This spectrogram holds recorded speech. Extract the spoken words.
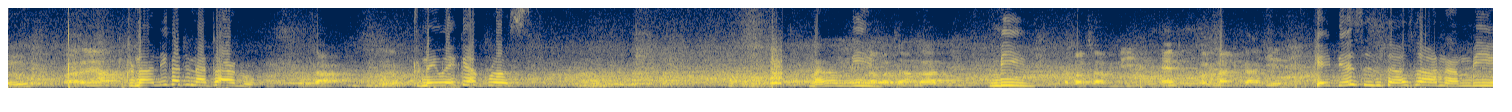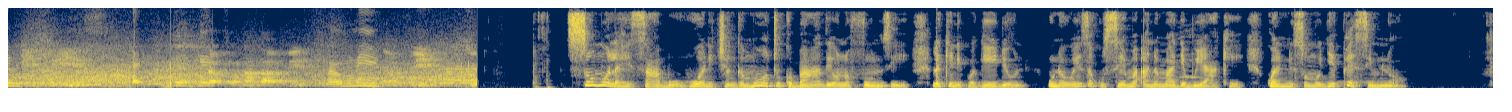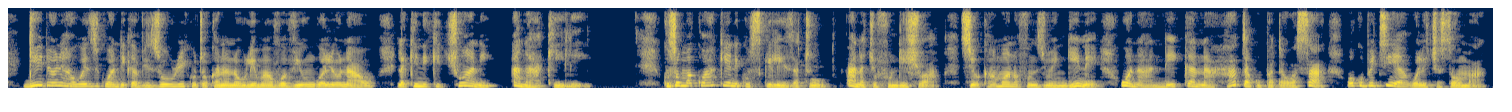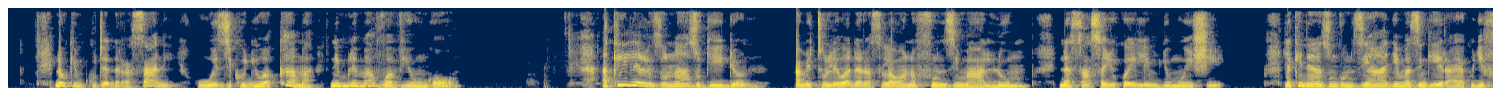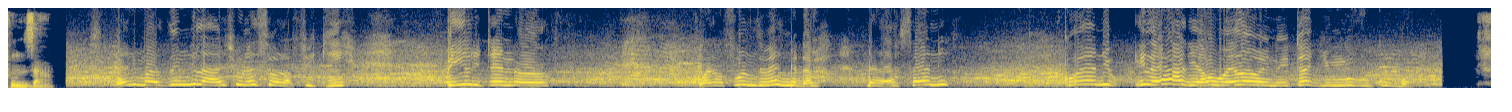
Eh, tunaandika tena tano, tunaiwekea cross mara mbili Unapata ngapi? mbili. Unapata mbili. Eh, unaandikaje? KDS ni sawasawa na mbili KDS na ngapi? na mbili. Na mbili. Somo la hesabu huwa ni changamoto kwa baadhi ya wanafunzi, lakini kwa Gideon unaweza kusema ana maajabu yake, kwani ni somo jepesi mno. Gideon hawezi kuandika vizuri kutokana na ulemavu wa viungo alionao, lakini kichwani ana akili. Kusoma kwake ni kusikiliza tu anachofundishwa, sio kama wanafunzi wengine wanaandika na hata kupata wasaa wa kupitia walichosoma. Na ukimkuta darasani huwezi kujua kama ni mlemavu wa viungo. Akili alizonazo Gideon ametolewa darasa la wanafunzi maalum na sasa yuko elimu jumuishi, lakini anazungumziaje mazingira ya kujifunza? Yaani mazingira ya shule sio rafiki. Pili tena wanafunzi wengi da, darasani. Kwa hiyo ni ile hali ya uelewa inahitaji nguvu kubwa.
